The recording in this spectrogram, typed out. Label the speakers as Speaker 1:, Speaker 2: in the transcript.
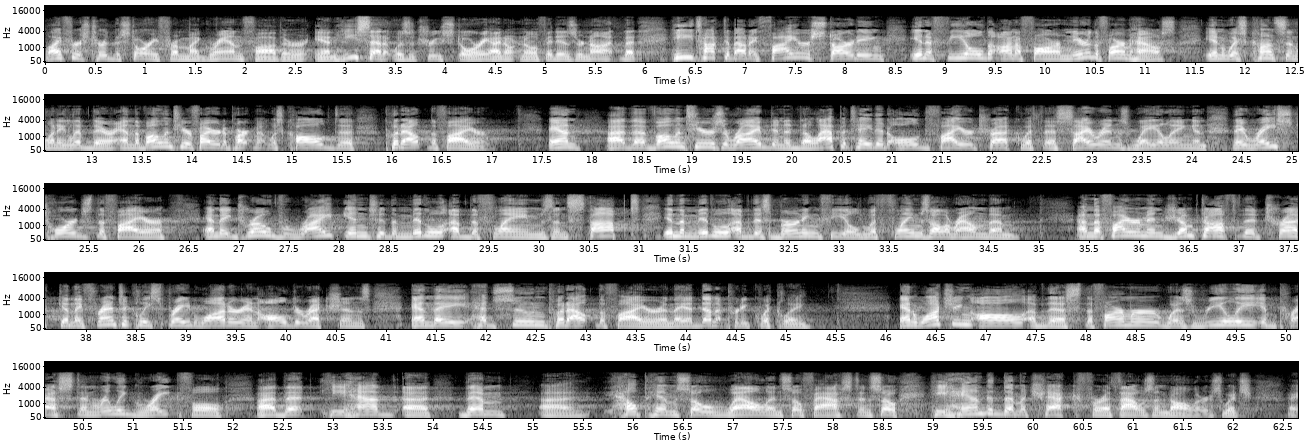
Speaker 1: Well, I first heard the story from my grandfather, and he said it was a true story. I don't know if it is or not, but he talked about a fire starting in a field on a farm near the farmhouse in Wisconsin when he lived there, and the volunteer fire department was called to put out the fire. And uh, the volunteers arrived in a dilapidated old fire truck with the sirens wailing, and they raced towards the fire and they drove right into the middle of the flames and stopped in the middle of this burning field with flames all around them. And the firemen jumped off the truck and they frantically sprayed water in all directions. And they had soon put out the fire and they had done it pretty quickly. And watching all of this, the farmer was really impressed and really grateful uh, that he had uh, them uh, help him so well and so fast. And so he handed them a check for a $1,000, which uh,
